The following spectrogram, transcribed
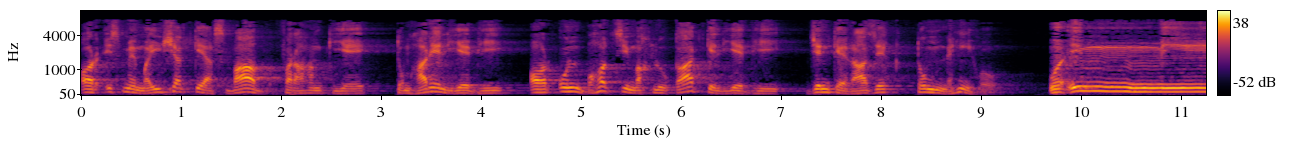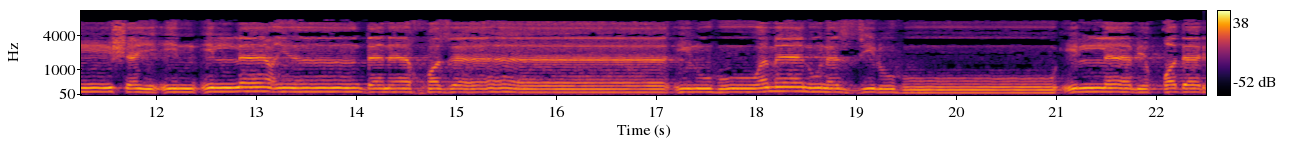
اور اس میں معیشت کے اسباب فراہم کیے تمہارے لیے بھی اور ان بہت سی مخلوقات کے لیے بھی جن کے رازق تم نہیں ہو۔ وَإِن مِّن شَيْءٍ إِلَّا عِندَنَا خَزَائِنُهُ وَمَا نُنَزِّلُهُ بقدر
